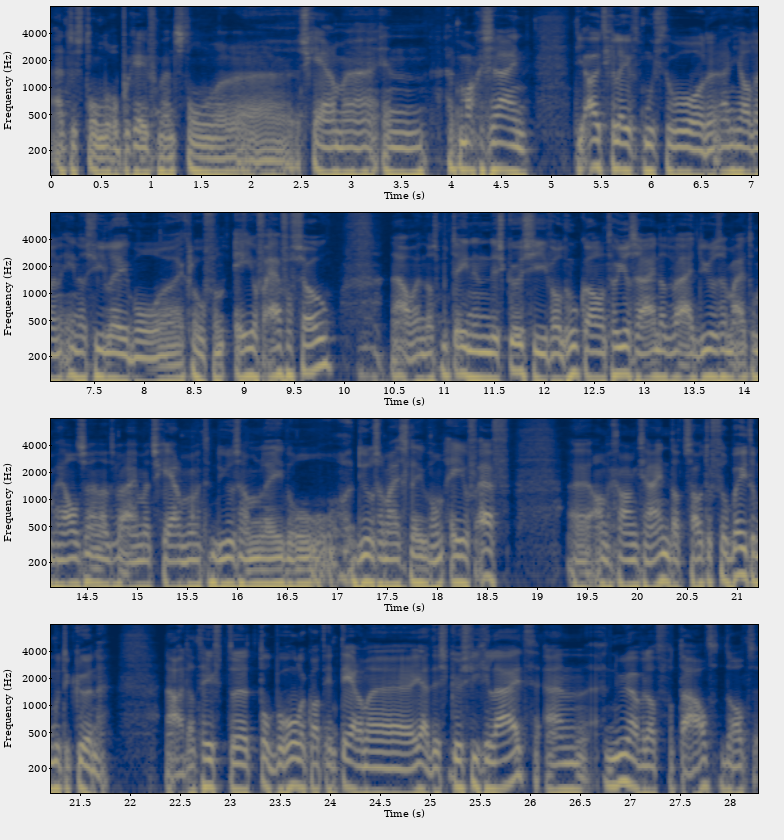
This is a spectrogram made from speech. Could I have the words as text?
En toen stonden er op een gegeven moment stonden er, uh, schermen in het magazijn die uitgeleverd moesten worden. En die hadden een energielabel, uh, ik geloof van E of F of zo. Nou, en dat is meteen een discussie van hoe kan het hier zijn dat wij duurzaamheid omhelzen en dat wij met schermen met een duurzaam label, duurzaamheidslabel van E of F aan de gang zijn. Dat zou toch veel beter moeten kunnen. Nou, dat heeft uh, tot behoorlijk wat interne uh, ja, discussie geleid. En nu hebben we dat vertaald dat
